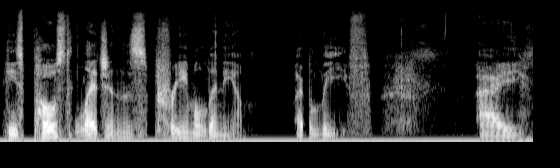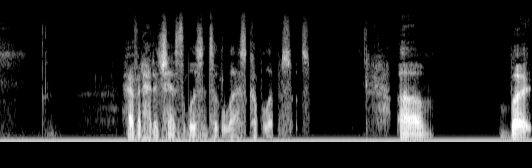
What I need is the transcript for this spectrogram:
He's post Legends pre Millennium, I believe. I haven't had a chance to listen to the last couple episodes. Um, but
